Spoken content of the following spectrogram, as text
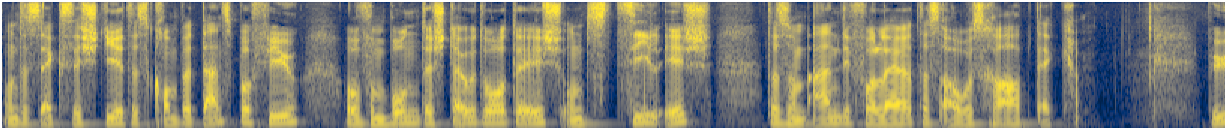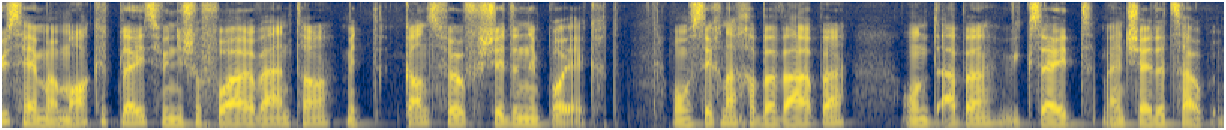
Und es existiert ein Kompetenzprofil, das vom Bund erstellt worden ist und das Ziel ist, dass am Ende der Lehre das alles abdecken kann. Bei uns haben wir einen Marketplace, wie ich schon vorher erwähnt habe, mit ganz vielen verschiedenen Projekten, wo man sich nachher bewerben kann und eben, wie gesagt, man entscheidet selber.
